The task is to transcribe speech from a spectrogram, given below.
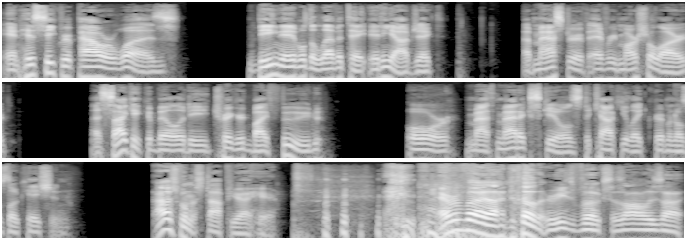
And his secret power was being able to levitate any object, a master of every martial art, a psychic ability triggered by food, or mathematics skills to calculate criminals' location. I just want to stop you right here. Everybody I know that reads books is always like,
